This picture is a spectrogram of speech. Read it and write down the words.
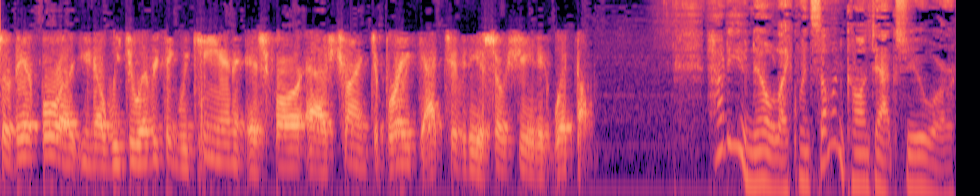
So therefore, you know, we do everything we can as far as trying to break activity associated with them. How do you know, like when someone contacts you or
